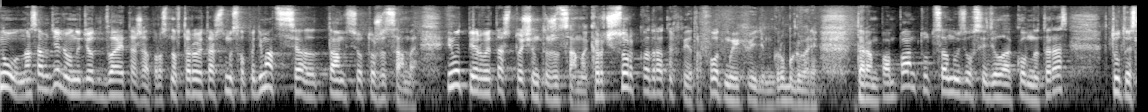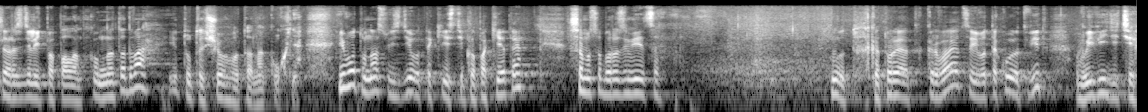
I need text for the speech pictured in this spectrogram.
Ну, на самом деле он идет в два этажа. Просто на второй этаж смысл подниматься, там все то же самое. И вот первый этаж точно то же самое. Короче, 40 квадратных метров. Вот мы их видим, грубо говоря. Тарам-пам-пам, тут санузел, все дела, комната раз. Тут, если разделить пополам, комната два. И тут еще вот она кухня. И вот у нас везде вот такие стеклопакеты, само собой разумеется вот, которые открываются, и вот такой вот вид вы видите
